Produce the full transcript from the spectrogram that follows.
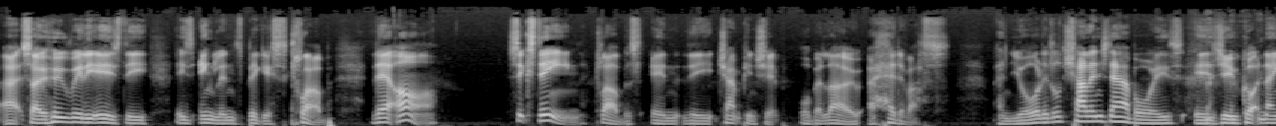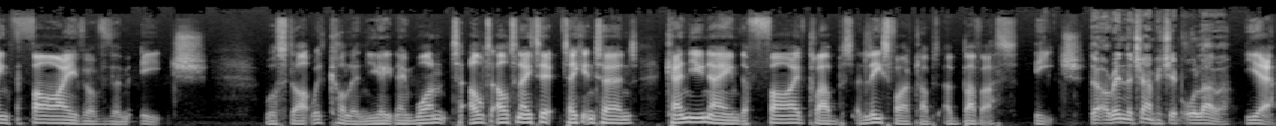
Uh, so, who really is the is England's biggest club? There are 16 clubs in the Championship or below ahead of us. And your little challenge now, boys, is you've got to name five of them each. We'll start with Colin. You name one, to alternate it, take it in turns. Can you name the five clubs, at least five clubs above us each? That are in the Championship or lower? Yeah.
